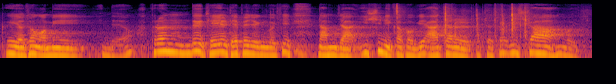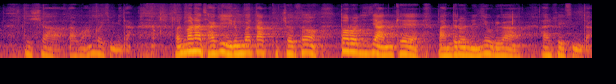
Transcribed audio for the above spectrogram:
그게 여성 어미인데요. 그런데 제일 대표적인 것이 남자 이시니까 거기에 아자를 붙여서 이샤 한 것이 이샤라고 한 것입니다. 얼마나 자기 이름과 딱 붙여서 떨어지지 않게 만들었는지 우리가 알 수 있습니다.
